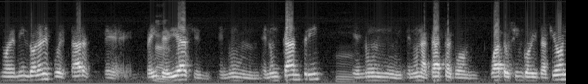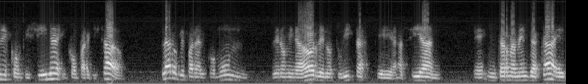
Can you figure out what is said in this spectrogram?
9 mil dólares puede estar eh, 20 días en, en, un, en un country, mm. en, un, en una casa con 4 o 5 habitaciones, con piscina y con parquizado. Claro que para el común denominador de los turistas que hacían eh, internamente acá es,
